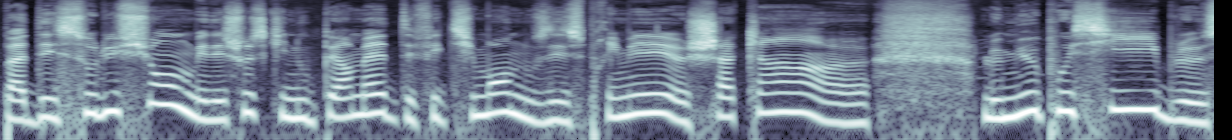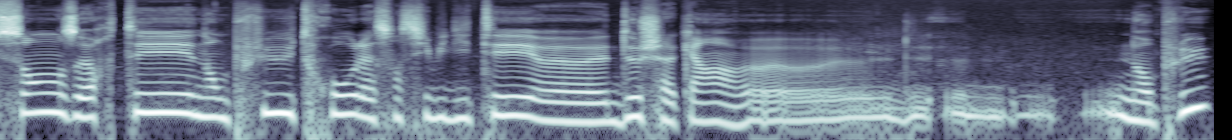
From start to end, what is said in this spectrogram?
pas des solutions, mais des choses qui nous permettent effectivement de nous exprimer chacun le mieux possible, sans heurter non plus trop la sensibilité de chacun non plus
